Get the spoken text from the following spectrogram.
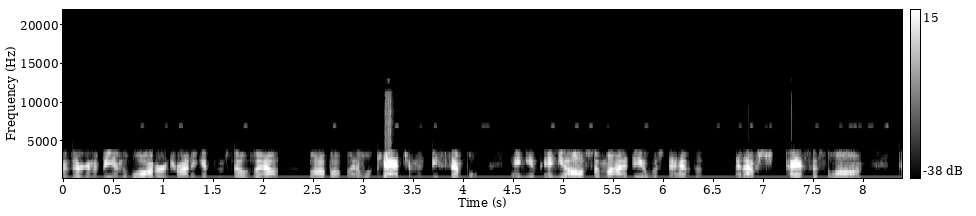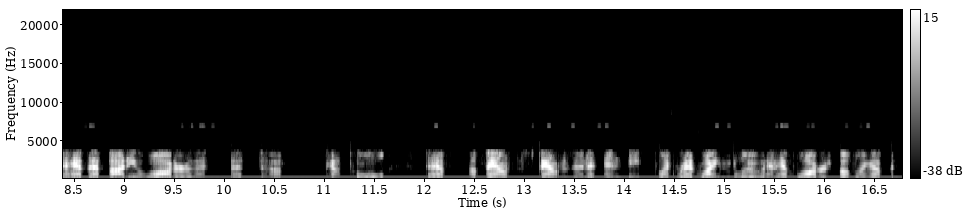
because they're going to be in the water and trying to get themselves out and blah blah blah. And we'll catch them. It'd be simple. And you and you also my idea was to have the and I've passed this along to have that body of water that that um, kind of pool to have a fountains fountains in it and be like red, white, and blue and have waters bubbling up and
